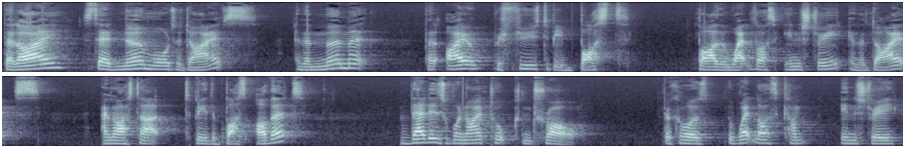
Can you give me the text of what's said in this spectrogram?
that I said no more to diets and the moment that I refused to be bossed by the weight loss industry and the diets, and I start to be the boss of it, that is when I took control because the weight loss industry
